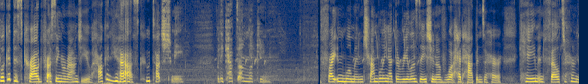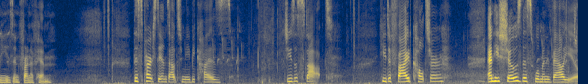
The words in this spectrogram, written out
Look at this crowd pressing around you. How can you ask, Who touched me? But he kept on looking. A frightened woman, trembling at the realization of what had happened to her, came and fell to her knees in front of him. This part stands out to me because Jesus stopped. He defied culture and he shows this woman value.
